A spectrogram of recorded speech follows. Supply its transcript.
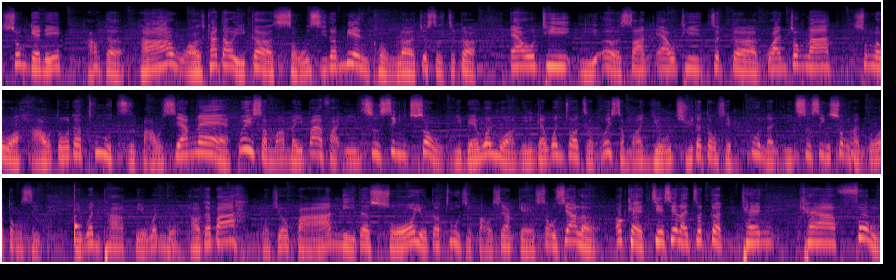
送给你。好的，好，我看到一个熟悉的面孔了，就是这个。L T 一二三 L T 这个观众啦，送了我好多的兔子宝箱嘞。为什么没办法一次性送？你别问我，你应该问作者，为什么邮局的东西不能一次性送很多东西？你问他，别问我。好的吧，我就把你的所有的兔子宝箱给收下了。OK，接下来这个 Ten c a r f o n e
